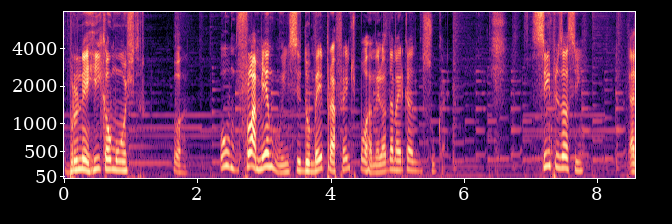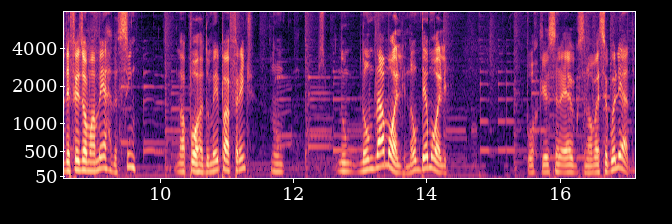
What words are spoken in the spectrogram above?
Bruno Henrique é um monstro. Porra. O Flamengo em si, do meio pra frente, porra, melhor da América do Sul, cara. Simples assim. A defesa é uma merda? Sim. Mas, porra, do meio pra frente, não, não, não dá mole, não dê mole. Porque é, senão vai ser goleada.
